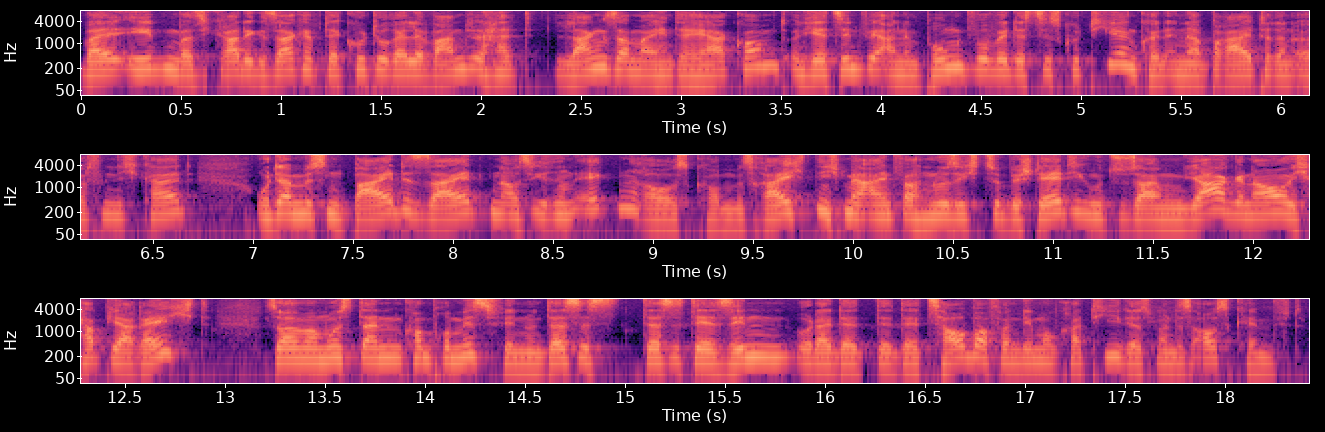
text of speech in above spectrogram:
weil eben, was ich gerade gesagt habe, der kulturelle Wandel halt langsamer hinterherkommt. Und jetzt sind wir an einem Punkt, wo wir das diskutieren können in einer breiteren Öffentlichkeit. Und da müssen beide Seiten aus ihren Ecken rauskommen. Es reicht nicht mehr einfach nur, sich zu bestätigen und zu sagen, ja, genau, ich habe ja recht, sondern man muss dann einen Kompromiss finden. Und das ist, das ist der Sinn oder der, der, der Zauber von Demokratie, dass man das auskämpft.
